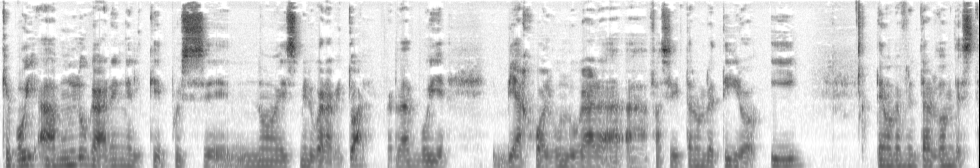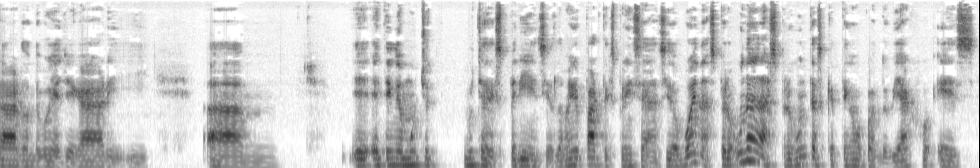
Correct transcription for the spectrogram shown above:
que voy a un lugar en el que pues eh, no es mi lugar habitual, ¿verdad? Voy, viajo a algún lugar a, facilitar un retiro y tengo que enfrentar dónde estar, dónde voy a llegar y he tenido muchas experiencias, la mayor parte de experiencias han sido buenas, pero una de las preguntas que tengo cuando viajo es,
